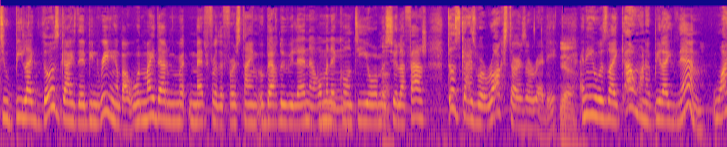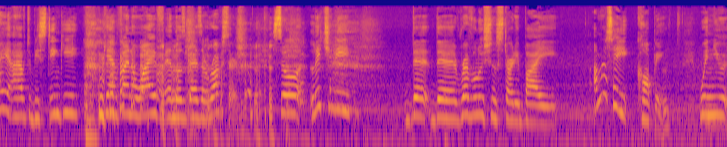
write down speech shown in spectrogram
to be like those guys they've been reading about. When my dad m- met for the first time Hubert de Villaine, mm. Romanée-Conti, or ah. Monsieur Lafarge, those guys were rock stars already. Yeah. And he was like, I want to be like them. Why I have to be stinky? Can't find a wife, and those guys are rock stars. So literally, the the revolution started by I'm gonna say copying when you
